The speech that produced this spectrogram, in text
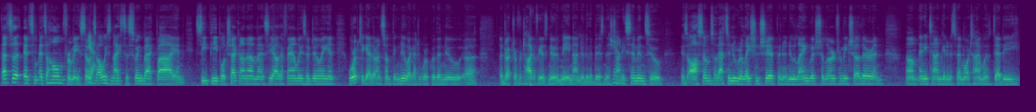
that's a it's it's a home for me. So it's always nice to swing back by and see people, check on them, and see how their families are doing, and work together on something new. I got to work with a new uh, a director of photography that's new to me, not new to the business, Yeah. Johnny Simmons, who is awesome. So that's a new relationship and a new language to learn from each other and. Um, anytime getting to spend more time with Debbie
